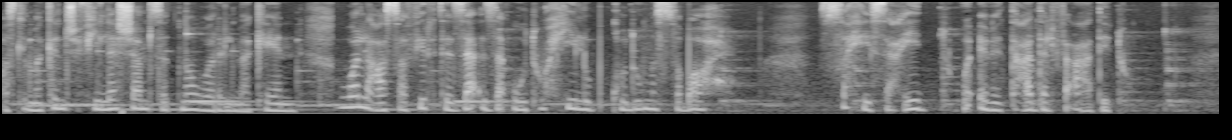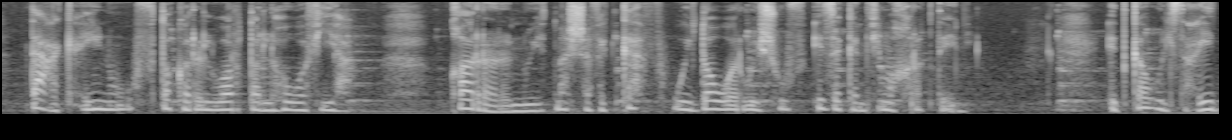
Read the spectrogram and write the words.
أصل ما كانش فيه لا شمس تنور المكان ولا عصافير تزقزق وتوحيله بقدوم الصباح. صحي سعيد وقام اتعدل في قعدته. دعك عينه وافتكر الورطة اللي هو فيها. قرر إنه يتمشى في الكهف ويدور ويشوف إذا كان في مخرج تاني. اتجول سعيد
